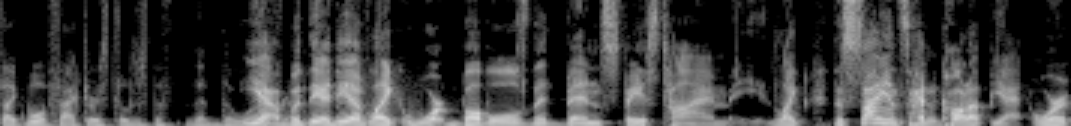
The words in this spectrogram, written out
like warp factor is still just the the, the word Yeah, but the idea of like warp bubbles that bend space time, like the science hadn't caught up yet, or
